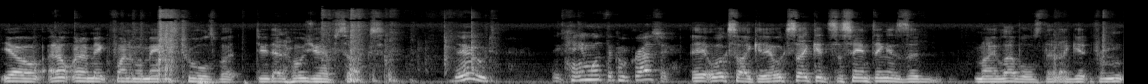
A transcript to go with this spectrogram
Yo, I don't want to make fun of a man's tools, but dude, that hose you have sucks. Dude, it came with the compressor. It looks like it. It looks like it's the same thing as the my levels that I get from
